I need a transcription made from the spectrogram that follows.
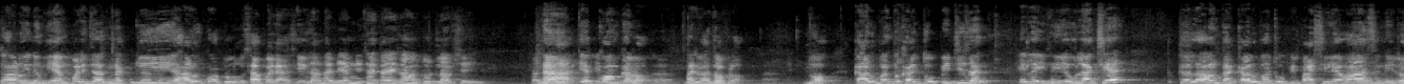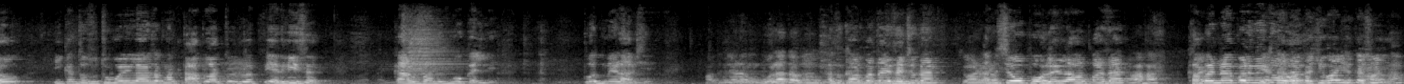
તો હાલું એને વેમ પડી જાય નક્કી હાલું કોક લોસા પડ્યા છે. ના ના વેમ નહીં થાય તારે તો જ લાવશે. ના એક કોમ કરો. મારી વાત સાંભળો. જો કાળુબાન તો ખાલી ટોપી જ છે. એટલે એને એવું લાગશે કે લાવો ને તાર કાળુબા ટોપી પાછી લેવા હશે ને રહો. એ કાં તો જૂઠું બોલી લાવે છે મને તાપ લાગતો એટલે પહેરવી છે. કાળુબાનું જ મોકલી લે તો જ મેળ આવશે. હા હું બોલાતા આ તો કાળુબા તારે અને સેવો ફોલે લાવત પાછા. હા હા. ખબર ના પડવી તો. કશું હોય કશું?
